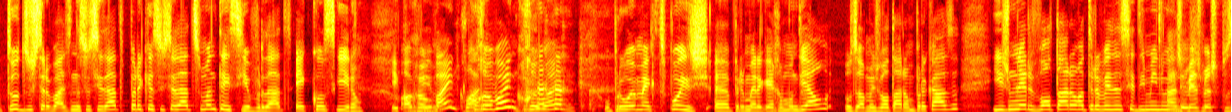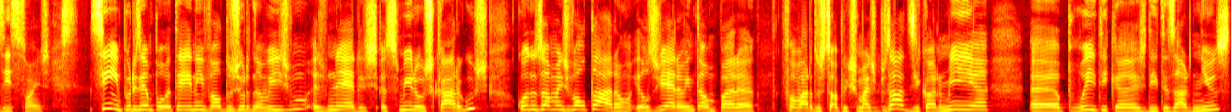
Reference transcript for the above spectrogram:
todos os trabalhos na sociedade para que a sociedade se mantesse. E a verdade é que conseguiram. E correu Obviamente, bem, claro. Correu bem, correu bem. o problema é que depois da Primeira Guerra Mundial, os homens voltaram para casa e as mulheres voltaram outra vez a ser diminuídas. Às mesmas posições. Sim, por exemplo, até a nível do jornalismo, as mulheres assumiram os cargos. Quando os homens voltaram, eles vieram então para falar dos tópicos mais uhum. pesados, economia, uh, política, as ditas hard news.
